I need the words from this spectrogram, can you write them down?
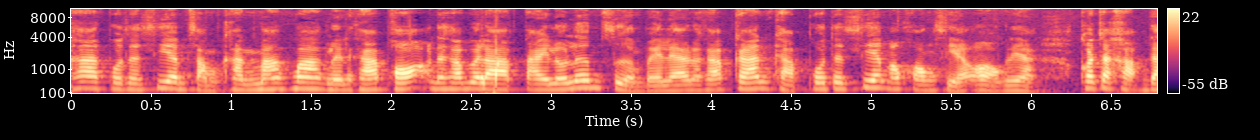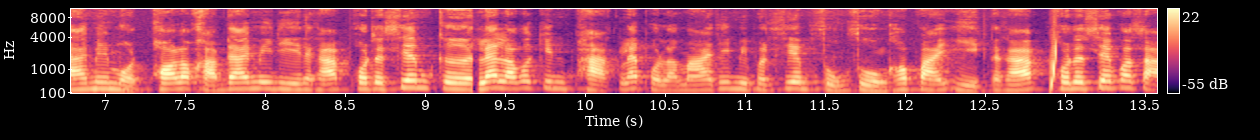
ธาตุโพแทสเซียมสำคัญมากๆ เลยนะครับ เพราะนะครับเวลาไตเราเริ่มเสื่อมไปแล้วนะครับ การขับโพแทสเซียมเอาของเสียออกเนี่ย ก็จะขับได้ไม่หมดพอเราขับได้ไม่ดีนะครับโพแทสเซียมเกิน และเราก็กินผักและผลไม้ที่มีโพแทสเซียมสูงๆเข้าไปอีกนะครับโพแทสเซียมก็สะ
